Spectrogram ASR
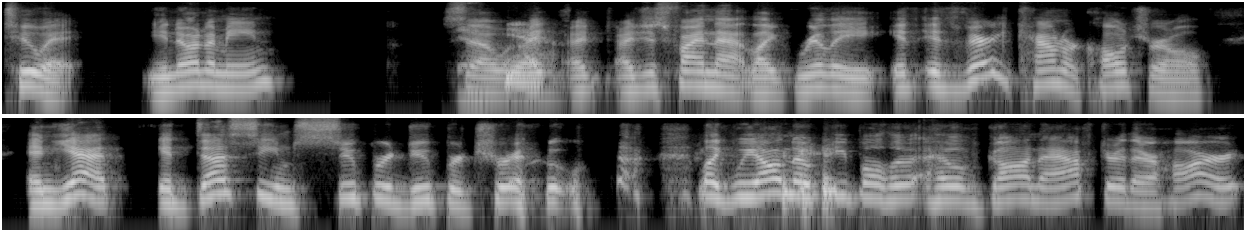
to it. You know what I mean? So yeah. I, I, I just find that like really it, it's very countercultural and yet it does seem super duper true. like we all know people who, who have gone after their heart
